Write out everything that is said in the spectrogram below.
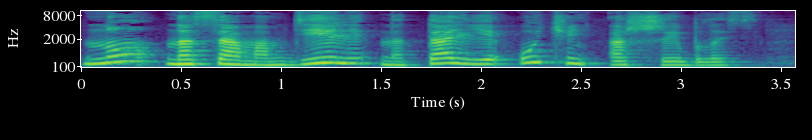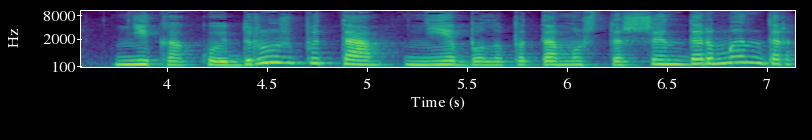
Но на самом деле Наталья очень ошиблась. Никакой дружбы там не было, потому что Шиндермендер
